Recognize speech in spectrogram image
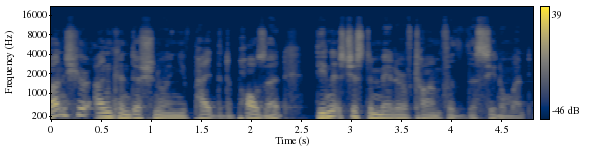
Once you're unconditional and you've paid the deposit, then it's just a matter of time for the settlement.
